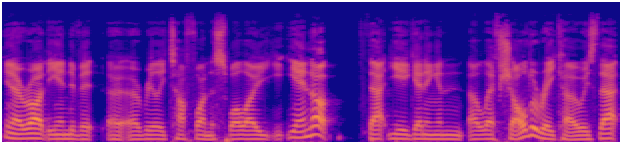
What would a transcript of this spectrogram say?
you know right at the end of it a, a really tough one to swallow. You you end up that year getting an, a left shoulder reco is that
